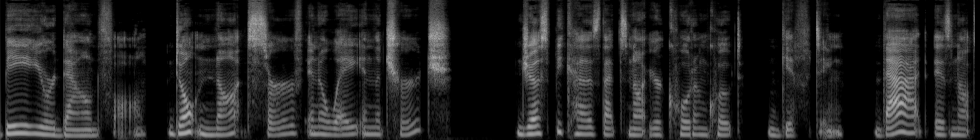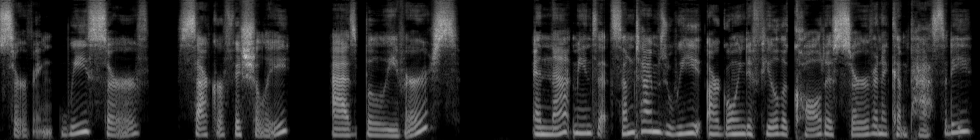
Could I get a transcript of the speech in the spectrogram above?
be your downfall. Don't not serve in a way in the church just because that's not your quote unquote gifting. That is not serving. We serve sacrificially as believers. And that means that sometimes we are going to feel the call to serve in a capacity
